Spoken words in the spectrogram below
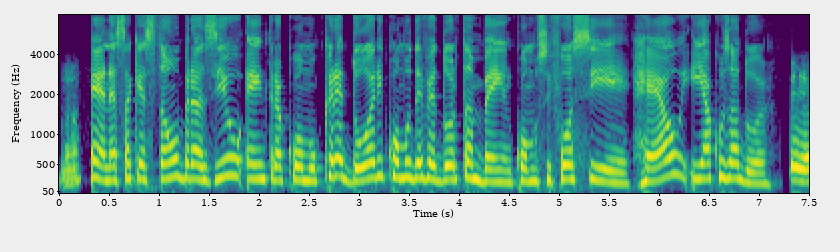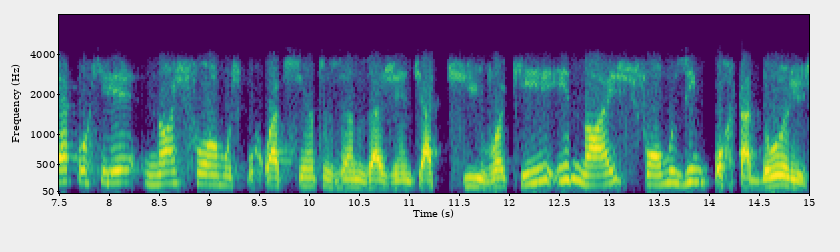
Né? É, nessa questão o Brasil entra como credor e como devedor também, como se fosse réu e acusador. É, porque nós fomos por 400 anos agente ativo aqui e nós fomos importadores,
